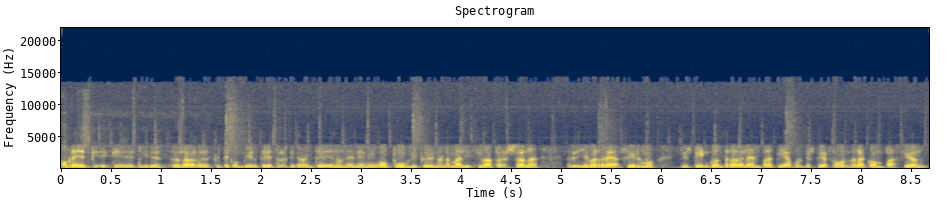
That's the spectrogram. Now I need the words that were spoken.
Hombre, es que, que decir esto, la verdad es que te convierte prácticamente en un enemigo público y en una malísima persona. Pero yo me reafirmo, yo estoy en contra de la empatía porque estoy a favor de la compasión.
